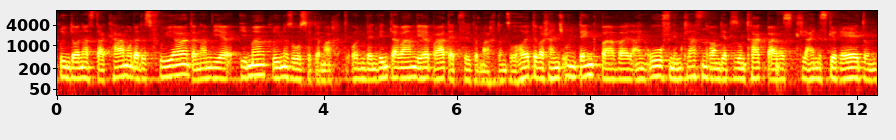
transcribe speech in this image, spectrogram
Gründonnerstag kam oder das Frühjahr, dann haben wir immer grüne Soße gemacht. Und wenn Winter war, haben wir Bratäpfel gemacht und so. Heute wahrscheinlich undenkbar, weil ein Ofen im Klassenraum, der hatte so ein tragbares kleines Gerät und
